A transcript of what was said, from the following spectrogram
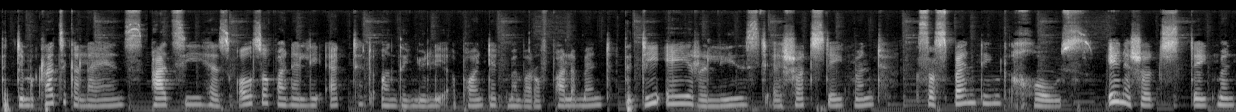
The Democratic Alliance Party has also finally acted on the newly appointed Member of Parliament. The DA released a short statement suspending Gouws. In a short statement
